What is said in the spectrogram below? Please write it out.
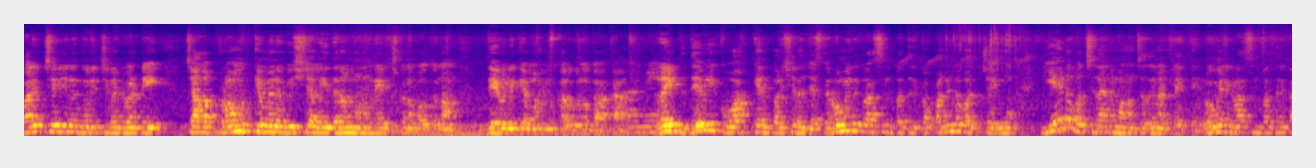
పరిచర్యను గురించినటువంటి చాలా ప్రాముఖ్యమైన విషయాలు ఈ దినం మనం నేర్చుకునబోతున్నాం. దేవునికి మహిమ కలుగును గాక రైట్ దేవుని యొక్క వాక్యాన్ని పరిశీలన చేస్తే రోమిలకు రాసిన పత్రిక పన్నెండవ అధ్యాయము ఏడవ వచనాన్ని మనం చదివినట్లయితే రోమిలకు రాసిన పత్రిక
